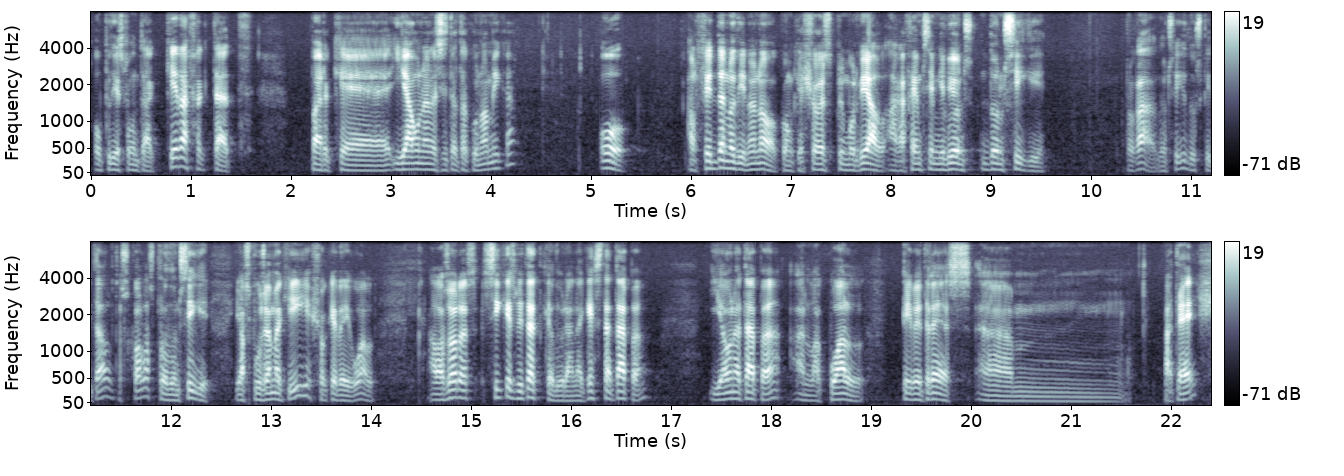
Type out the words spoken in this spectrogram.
o podries preguntar, queda afectat perquè hi ha una necessitat econòmica? o el fet de no dir, no, no, com que això és primordial, agafem 100 milions d'on sigui, però clar, d'on sigui, d'hospitals, d'escoles, però d'on sigui, i els posem aquí i això queda igual. Aleshores, sí que és veritat que durant aquesta etapa hi ha una etapa en la qual TV3 eh, pateix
